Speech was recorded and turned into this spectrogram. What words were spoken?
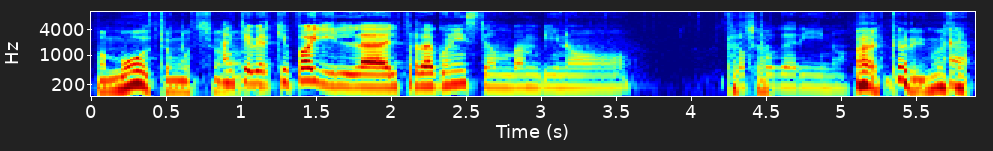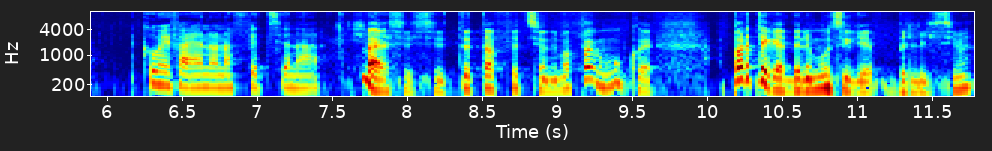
ma molto emozionato. Anche perché poi il, il protagonista è un bambino Che troppo c'è? carino. Eh, carino, sì. Eh, come fai a non affezionarti? Beh, sì, sì, te t'affezioni, ma poi comunque, a parte che ha delle musiche bellissime,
